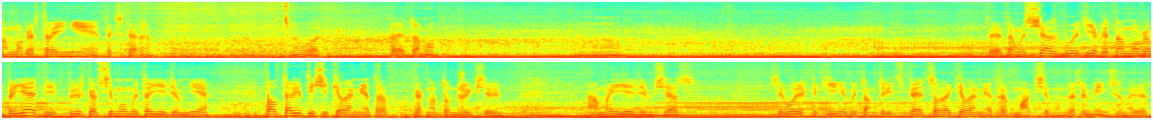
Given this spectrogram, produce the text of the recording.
намного стройнее, так скажем. Вот. Поэтому... Поэтому сейчас будет ехать намного приятнее. Плюс ко всему мы-то едем не полторы тысячи километров, как на том джиксере. А мы едем сейчас всего лишь какие-нибудь там 35-40 километров максимум, даже меньше, наверное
